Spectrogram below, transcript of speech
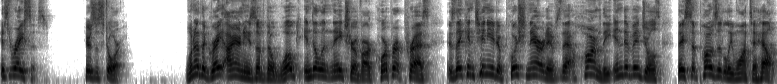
is racist. Here's the story. One of the great ironies of the woke, indolent nature of our corporate press is they continue to push narratives that harm the individuals they supposedly want to help.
